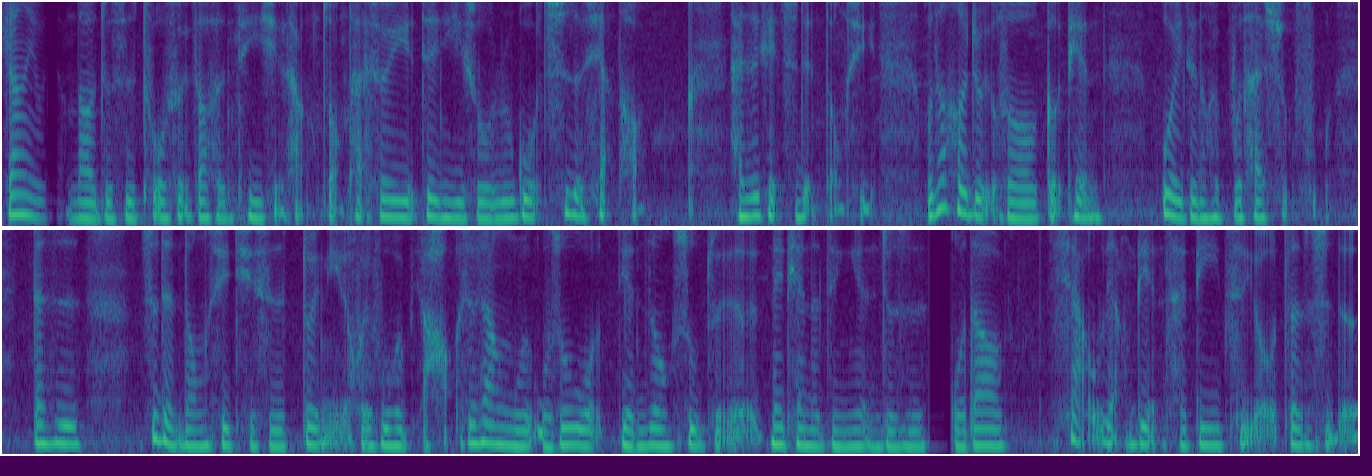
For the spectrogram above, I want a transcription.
刚刚有讲到就是脱水造成低血糖状态，所以也建议说如果吃得下的话。还是可以吃点东西。我知道喝酒有时候隔天胃真的会不太舒服，但是吃点东西其实对你的恢复会比较好。就像我我说我严重宿醉的那天的经验，就是我到下午两点才第一次有正式的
